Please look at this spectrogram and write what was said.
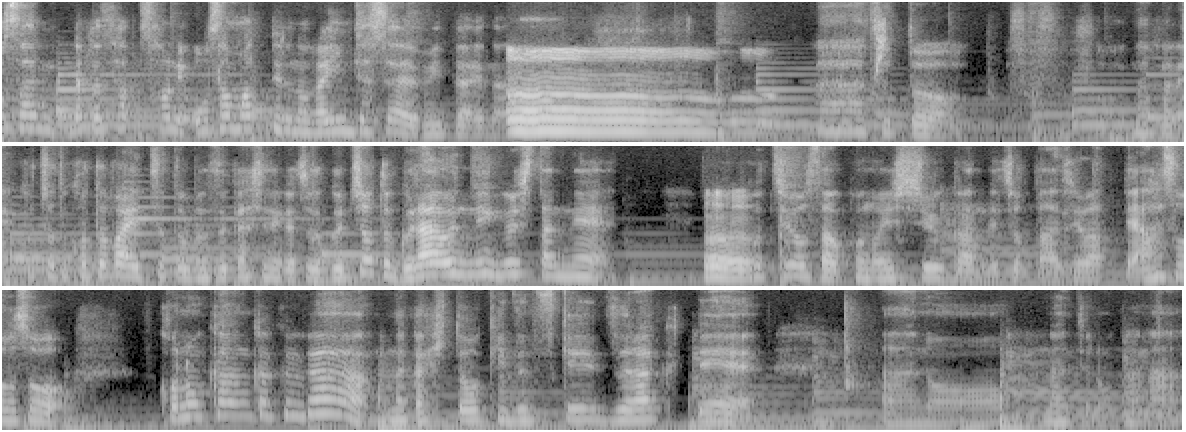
収めなんかさ差に収まってるのがいいんですよみたいな。うんあーちょっとそうそうそう。なんかねちょっと言葉にちょっと難しいんだけどちょっとちょっとグラウンディングしたね。うん心地よさをこの1週間でちょっと味わってあそうそう。この感覚がなんか人を傷つけづらくてあのなんていうのかな。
